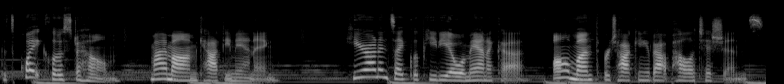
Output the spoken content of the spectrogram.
that's quite close to home my mom, Kathy Manning. Here on Encyclopedia Womannica, all month we're talking about politicians.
